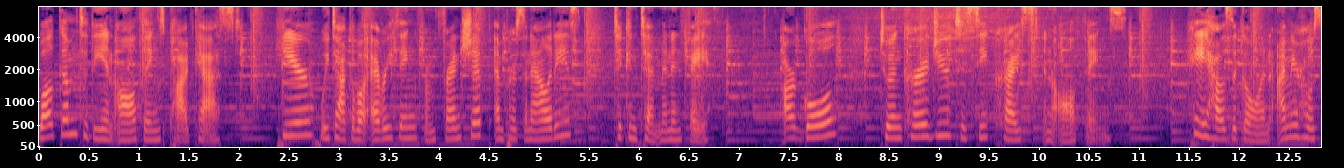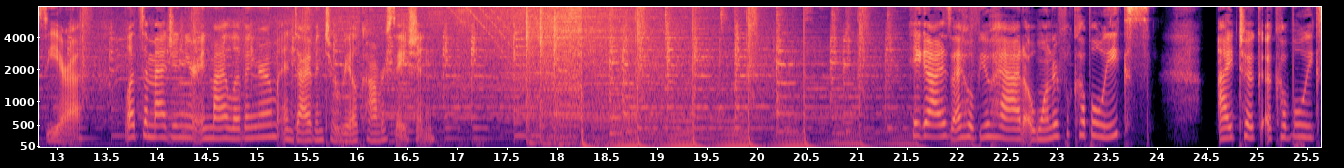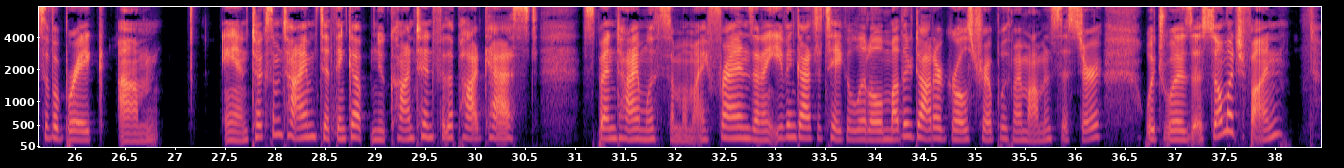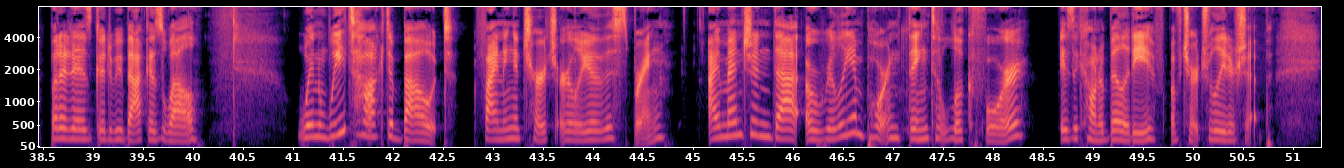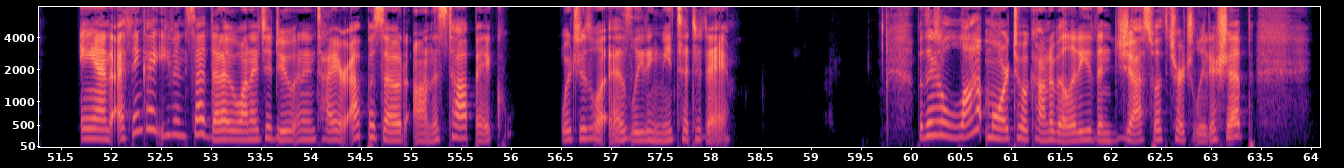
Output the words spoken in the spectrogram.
Welcome to the In All Things podcast. Here, we talk about everything from friendship and personalities to contentment and faith. Our goal? To encourage you to seek Christ in all things. Hey, how's it going? I'm your host, Sierra. Let's imagine you're in my living room and dive into real conversation. Hey guys, I hope you had a wonderful couple weeks. I took a couple weeks of a break um, and took some time to think up new content for the podcast, spend time with some of my friends, and I even got to take a little mother daughter girls trip with my mom and sister, which was so much fun, but it is good to be back as well. When we talked about finding a church earlier this spring, I mentioned that a really important thing to look for is accountability of church leadership. And I think I even said that I wanted to do an entire episode on this topic which is what is leading me to today. But there's a lot more to accountability than just with church leadership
